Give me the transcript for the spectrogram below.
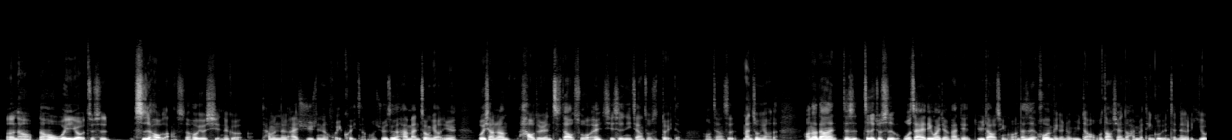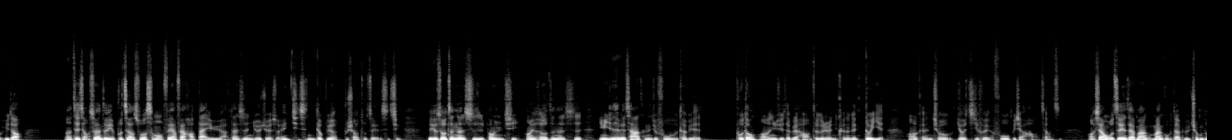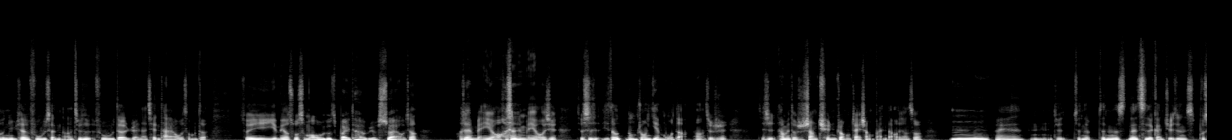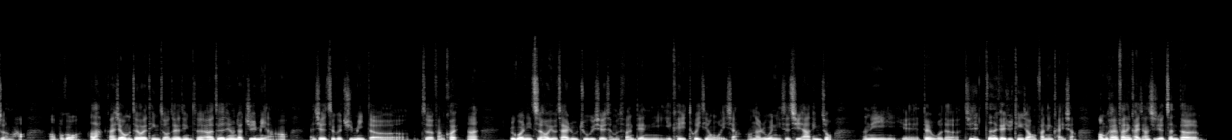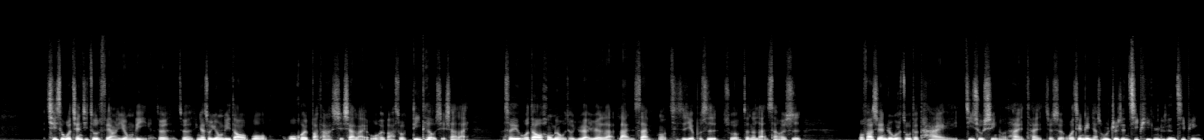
呃，然后然后我也有就是事后啦，事后有写那个他们那个 IG 的那个回馈，这样我觉得这个还蛮重要，因为我想让好的人知道说，哎，其实你这样做是对的，哦，这样是蛮重要的。好，那当然，就是这个就是我在另外一间饭店遇到的情况，但是后面每个人都遇到，我到现在都还没有听过有人在那里有遇到。呃，这种虽然这个也不知道做什么非常非常好待遇啊，但是你就觉得说，哎，其实你都不要不需要做这些事情。所以有时候真的是碰运气，然后有时候真的是运气特别差，可能就服务特别普通啊；运气特别好，这个人可能跟对眼，然后可能就有机会服务比较好这样子。哦，像我之前在曼曼谷 W，全部都是女生服务生啊，就是服务的人啊，前台啊或什么的，所以也没有说什么哦，都是白太比较帅，好像好像也没有，好像也没有，而且就是也都浓妆艳抹的啊，就是。就是他们都是上全妆在上班的，我想说，嗯，哎，嗯，就真的，真的那次的感觉真的是不是很好哦。不过好了，感谢我们这位听众，这位听这呃这位听众叫 Jimmy 啊，哦，感谢这个 Jimmy 的这反馈。那如果你之后有再入住一些什么饭店，你也可以推荐我一下哦。那如果你是其他听众，你也对我的其实真的可以去听一下我们饭店开箱。我们看饭店开箱，其实真的，其实我前期做的非常用力，就就应该说用力到我。我会把它写下来，我会把所有 detail 写下来，所以我到后面我就越来越懒懒散哦。其实也不是说真的懒散，而是我发现如果做的太技术性了，太太就是我今天跟你讲说，我这间几瓶，这间几瓶，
